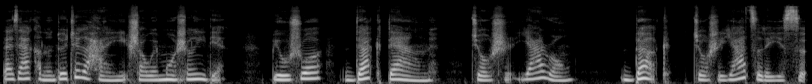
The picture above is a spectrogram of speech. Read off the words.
大家可能对这个含义稍微陌生一点。比如说，duck down 就是鸭绒，duck 就是鸭子的意思。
